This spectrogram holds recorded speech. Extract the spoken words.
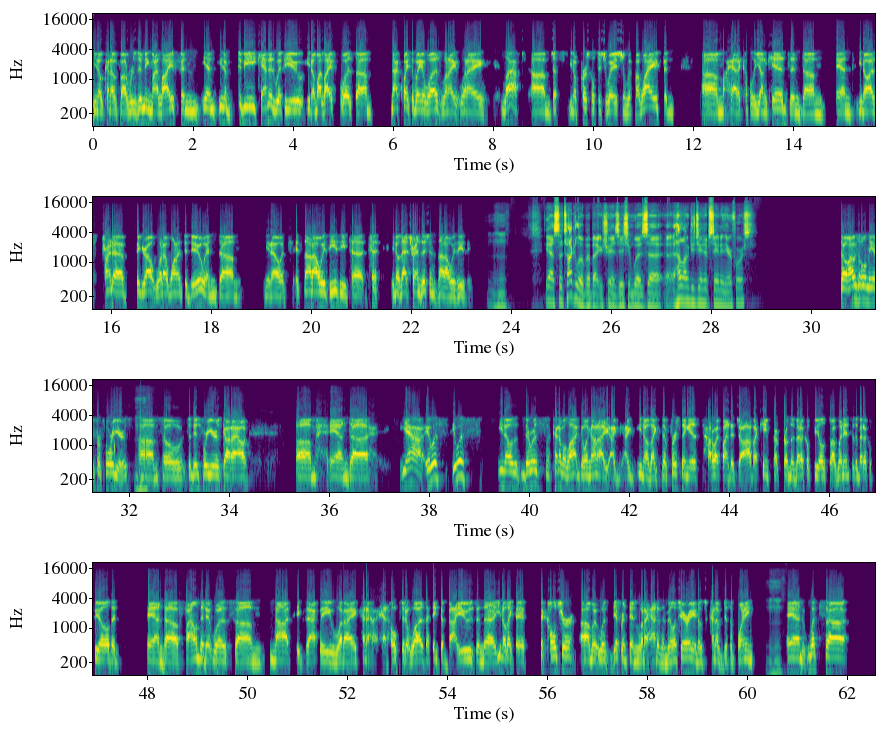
you know, kind of uh, resuming my life. And and you know, to be candid with you, you know, my life was um, not quite the way it was when I when I left. Um, just you know, personal situation with my wife and um, I had a couple of young kids, and um, and you know I was trying to figure out what I wanted to do, and um, you know it's it's not always easy to, to you know that transition is not always easy. Mm-hmm. Yeah. So talk a little bit about your transition. Was uh, uh, how long did you end up staying in the Air Force? So I was only in for four years. Mm-hmm. Um, so so did four years, got out, um, and uh, Yeah, it was it was you know there was kind of a lot going on. I, I, I you know like the first thing is how do I find a job? I came from the medical field, so I went into the medical field and and uh, found that it was um, not exactly what I kind of had hoped that it was. I think the values and the you know like the the culture um, it was different than what I had in the military, and it was kind of disappointing. Mm-hmm. And what's uh,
